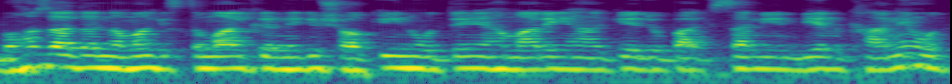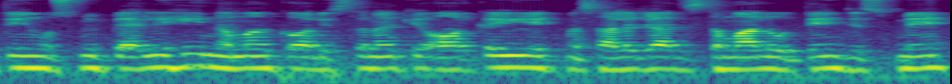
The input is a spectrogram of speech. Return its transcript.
बहुत ज़्यादा नमक इस्तेमाल करने के शौकीन होते हैं। हमारे यहाँ के जो पाकिस्तानी इंडियन खाने होते हैं, उसमें पहले ही नमक और इस तरह के और कई एक मसाला जात इस्तेमाल होते हैं, जिसमें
